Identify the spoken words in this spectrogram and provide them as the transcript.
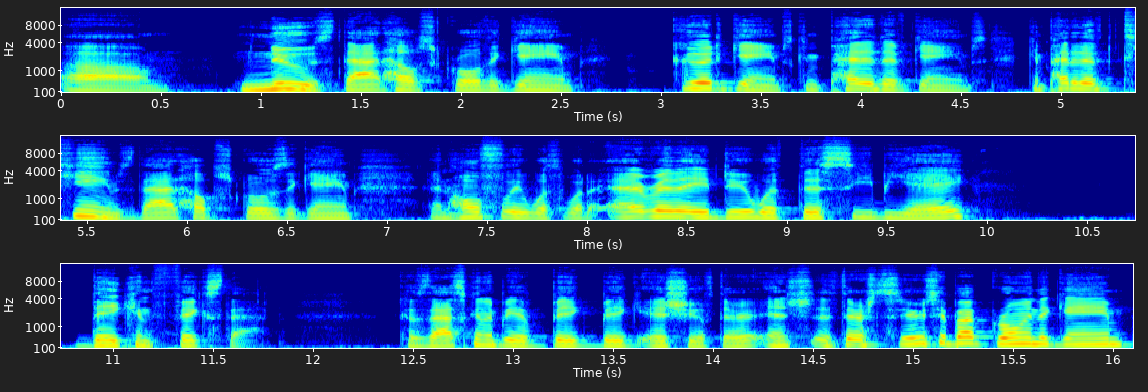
um, news that helps grow the game. Good games, competitive games, competitive teams that helps grows the game, and hopefully with whatever they do with this CBA, they can fix that because that's going to be a big, big issue. If they're if they're serious about growing the game,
